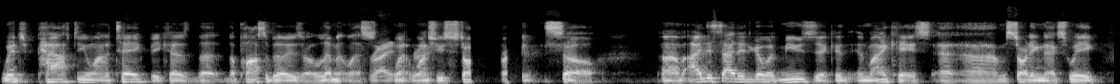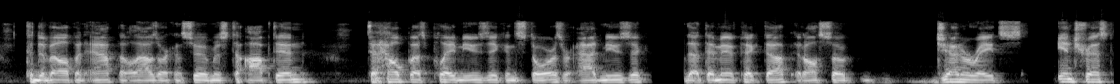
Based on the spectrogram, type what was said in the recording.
which path do you want to take? Because the, the possibilities are limitless right, when, right. once you start. Right? So um, I decided to go with music in, in my case, uh, um, starting next week, to develop an app that allows our consumers to opt in to help us play music in stores or add music that they may have picked up. It also generates interest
